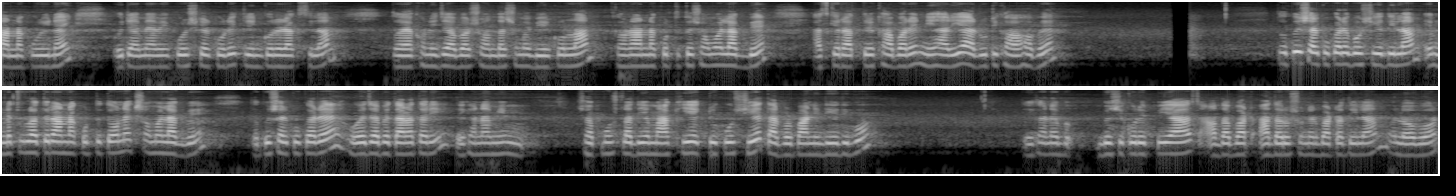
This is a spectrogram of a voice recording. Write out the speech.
রান্না করি নাই। ওই টাইমে আমি পরিষ্কার করে ক্লিন করে রাখছিলাম। তো এখন এই যে আবার সন্ধ্যার সময় বের করলাম, কারণ রান্না করতে তো সময় লাগবে। আজকে রাত্রের খাবারে নিহারি আর রুটি খাওয়া হবে। তো প্রেশার কুকারে বসিয়ে দিলাম। এমনি চুলাতে রান্না করতে তো অনেক সময় লাগবে। তো প্রেশার কুকারে হয়ে যাবে তাড়াতাড়ি। এখানে আমি সব মশলা দিয়ে মাখিয়ে একটু কষিয়ে তারপর পানি দিয়ে দিব। এখানে বেশি করে পেঁয়াজ, আদা বাট আদা রসুনের বাটা দিলাম, লবণ।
